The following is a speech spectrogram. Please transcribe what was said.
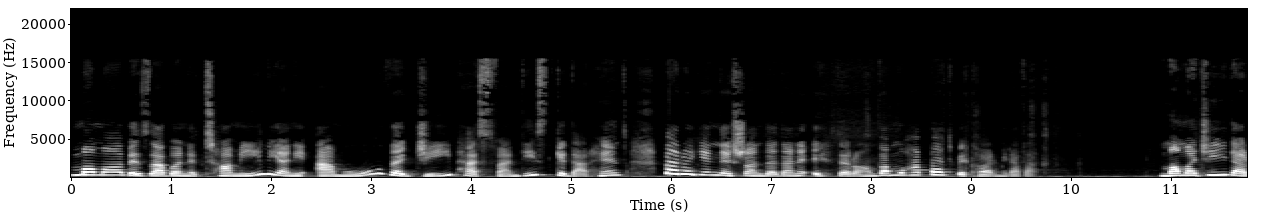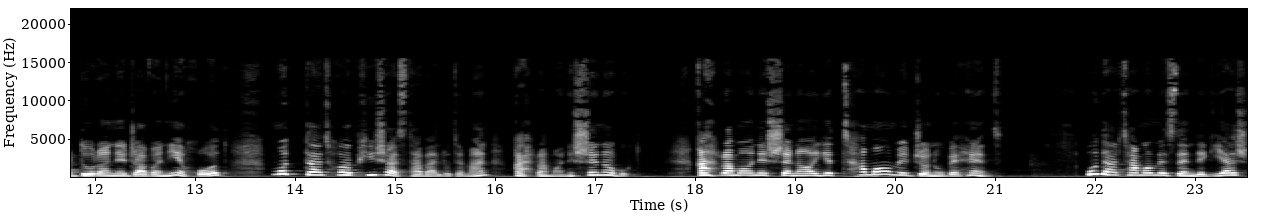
ماما به زبان تامیل یعنی امو و جی پسفندی است که در هند برای نشان دادن احترام و محبت به کار می رود. ماماجی در دوران جوانی خود مدتها پیش از تولد من قهرمان شنا بود. قهرمان شنای تمام جنوب هند. او در تمام زندگیش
